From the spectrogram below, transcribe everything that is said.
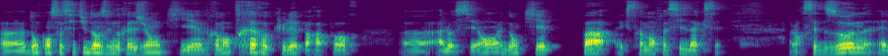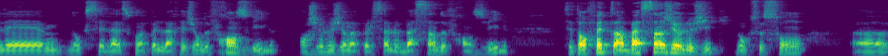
donc on se situe dans une région qui est vraiment très reculée par rapport à l'océan et donc qui est pas extrêmement facile d'accès. Alors cette zone, elle est donc c'est ce qu'on appelle la région de Franceville. En géologie, on appelle ça le bassin de Franceville. C'est en fait un bassin géologique. Donc ce sont euh,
